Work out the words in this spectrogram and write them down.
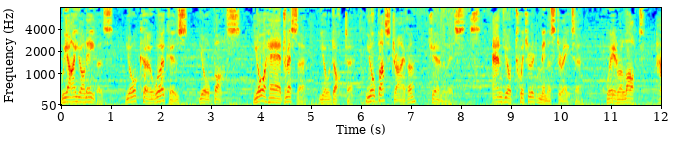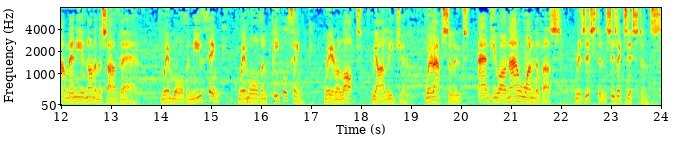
We are your neighbors, your co-workers, your boss, your hairdresser, your doctor, your bus driver, journalists, and your Twitter administrator. We're a lot, how many anonymous are there? We're more than you think, we're more than people think, we're a lot, we are legion, we're absolute, and you are now one of us, resistance is existence,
